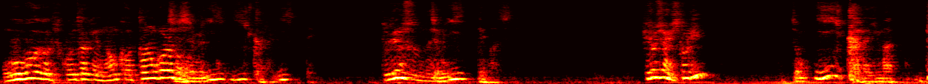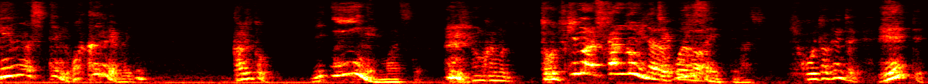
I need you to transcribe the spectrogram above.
大声が聞こえたけど何かあったのかなと思っていい、いいから、いいって。どういうしたんだよいいって、マジで。ひろちゃん一人？ちょ、いいから今、電話してんの分かるやろ。い誰といいいねん、マジで。なんか今どつき回したんぞみたいな声がうるさいって、マジで。聞こえたけんってえ？って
